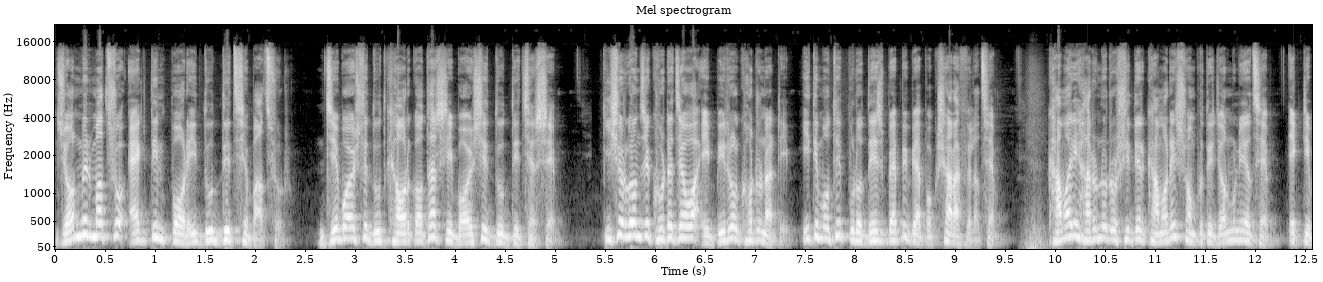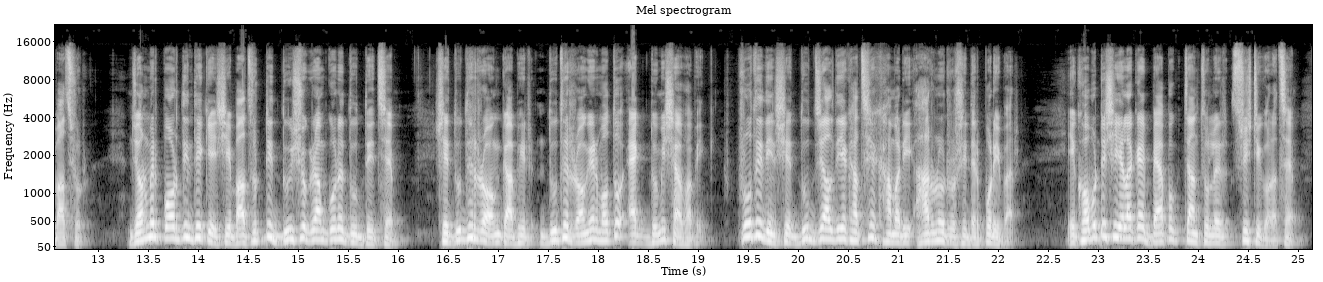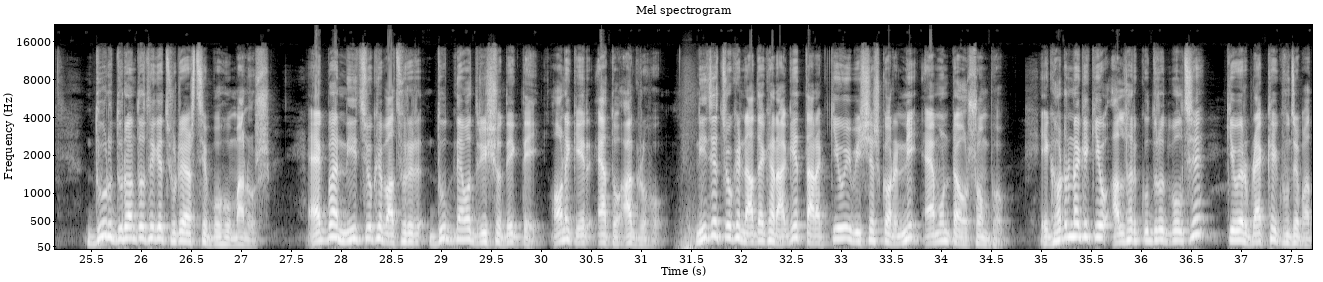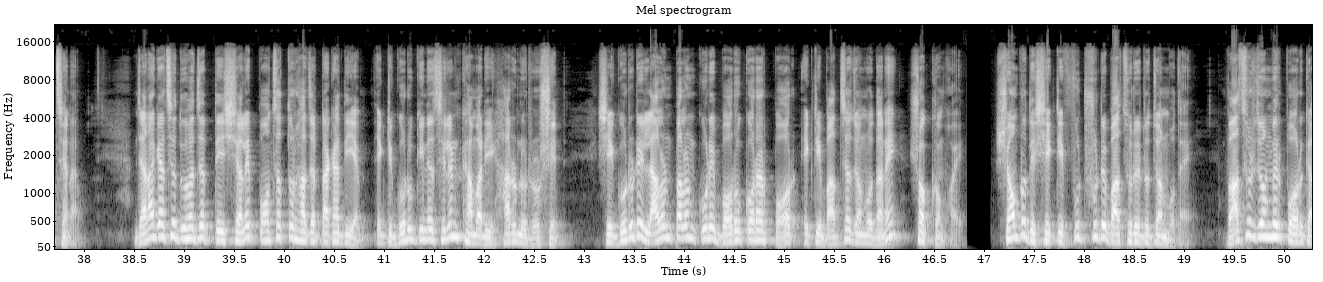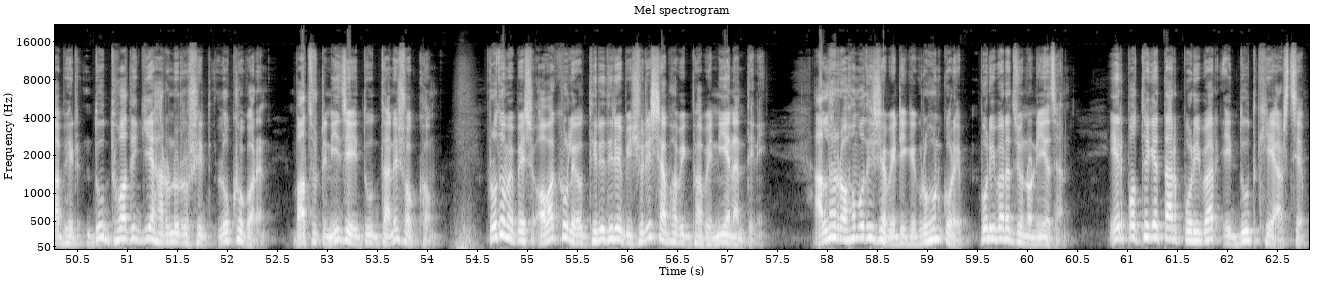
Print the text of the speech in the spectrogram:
জন্মের মাত্র একদিন পরই দুধ দিচ্ছে বাছুর। যে বয়সে দুধ খাওয়ার কথা, সেই বয়সে দুধ দিচ্ছে সে। কিশোরগঞ্জে ঘটে যাওয়া এই বিরল ঘটনাটি ইতিমধ্যে পুরো দেশব্যাপী ব্যাপক সাড়া ফেলেছে। খামারি হারুনুর রশিদের খামারে সম্প্রতি জন্ম নিয়েছে একটি বাছুর। জন্মের পরদিন থেকে সে বাছুরটি দুইশো গ্রাম করে দুধ দিচ্ছে। সে দুধের রং গাভীর, দুধের রঙের মতো একদমই স্বাভাবিক। প্রতিদিন সে দুধ জাল দিয়ে খাচ্ছে খামারি হারুনুর রশিদের পরিবার। এ খবরটি সেই এলাকায় ব্যাপক চাঞ্চল্যের সৃষ্টি করেছে। দূর দূরান্ত থেকে ছুটে আসছে বহু মানুষ। একবার নিজ চোখে বাছুরের দুধ নেওয়ার দৃশ্য দেখতে অনেকের এত আগ্রহ। নিজের চোখে না দেখার আগে তারা কেউই বিশ্বাস করেননি এমনটাও সম্ভব। এ ঘটনাকে কেউ আল্লাহর কুদরত বলছে, কেউ এর ব্যাখ্যায় খুঁজে পাচ্ছে না। জানা গেছে দু হাজার তেইশ সালে পঁচাত্তর হাজার টাকা দিয়ে একটি গরু কিনেছিলেন খামারি হারুনুর রশিদ। সেই গরুটি লালন পালন করে বড় করার পর একটি বাচ্চা জন্মদানে সক্ষম হয়। সম্প্রতি সে একটি ফুটফুটে বাছুরেরও জন্ম দেয়। বাছুর জন্মের পর গাভীর দুধ ধোয়াতে গিয়ে হারুনুর রশিদ লক্ষ্য করেন, বাছুরটি নিজেই দুধ দানে সক্ষম। প্রথমে বেশ অবাক হলেও ধীরে ধীরে বিষয়টি স্বাভাবিকভাবে নিয়ে নেন তিনি। আল্লাহর রহমত হিসেবে এটিকে গ্রহণ করে পরিবারের জন্য নিয়ে যান। এরপর থেকে তার পরিবার এই দুধ খেয়ে আসছে।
